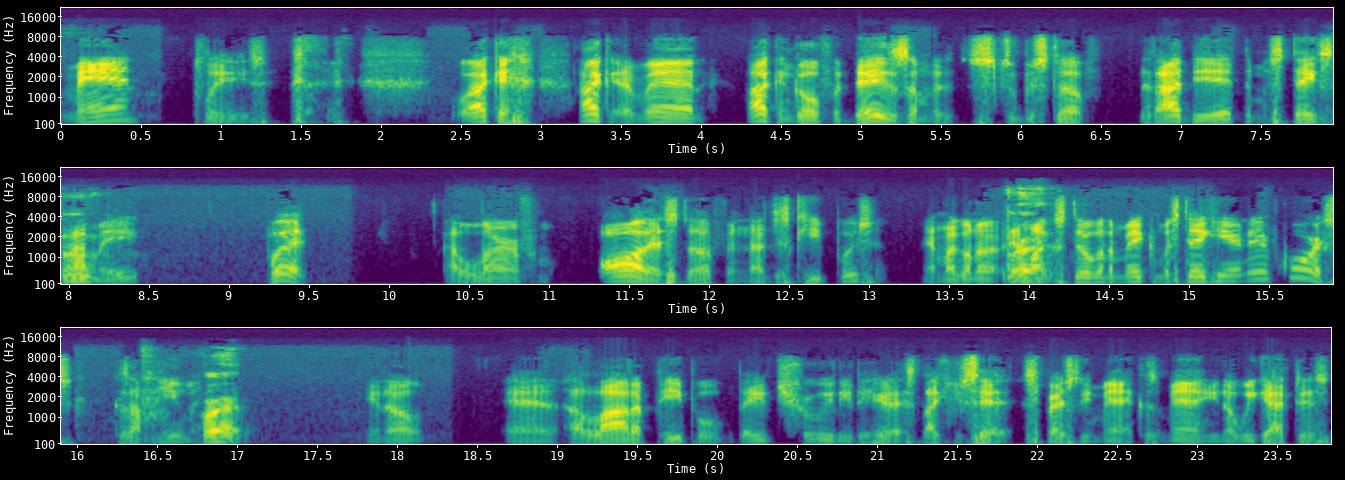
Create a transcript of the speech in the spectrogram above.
man, please, well, I can, I can, man, I can go for days of some of the stupid stuff that I did, the mistakes mm. I made. But I learned from all that stuff, and I just keep pushing. Am I gonna? Right. Am I still gonna make a mistake here and there? Of course, because I'm human. Right. You know, and a lot of people they truly need to hear this, like you said, especially men, because man, you know, we got this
